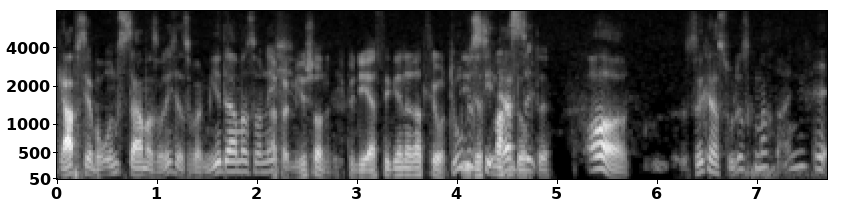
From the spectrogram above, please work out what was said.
gab es ja bei uns damals noch nicht, also bei mir damals noch nicht. Aber bei mir schon. Ich bin die erste Generation, Du die bist das die machen erste- durfte. Oh, Silke, hast du das gemacht eigentlich? Äh,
